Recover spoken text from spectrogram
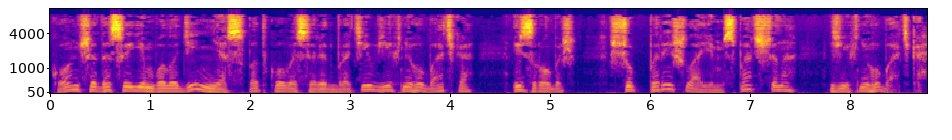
конче даси їм володіння спадкове серед братів їхнього батька, і зробиш, щоб перейшла їм спадщина їхнього батька.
